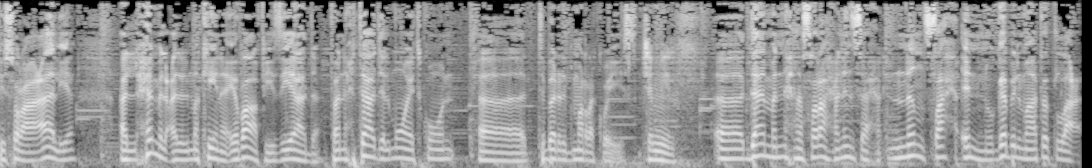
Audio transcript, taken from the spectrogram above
في سرعة عالية الحمل على الماكينة إضافي زيادة فنحتاج الموية تكون آه، تبرد مرة كويس. جميل. دائما نحن صراحة ننصح ننصح إنه قبل ما تطلع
